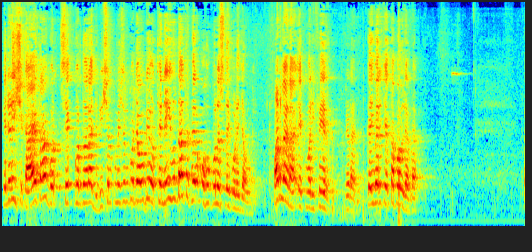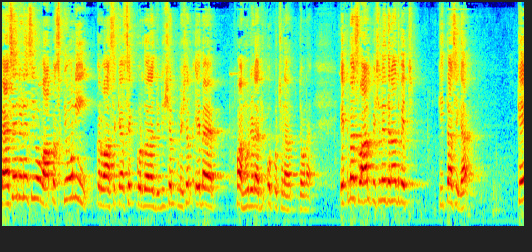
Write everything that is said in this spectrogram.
ਕਿ ਜਿਹੜੀ ਸ਼ਿਕਾਇਤ ਆ ਗੁਰ- ਸਿੱਖ ਗੁਰਦੁਆਰਾ ਜੁਡੀਸ਼ੀਅਲ ਕਮਿਸ਼ਨ ਕੋ ਜਾਊਗੀ, ਉੱਥੇ ਨਹੀਂ ਹੁੰਦਾ ਤੇ ਫਿਰ ਉਹ ਪੁਲਿਸ ਦੇ ਕੋਲੇ ਜਾਊਗੀ। ਪੜ ਲੈਣਾ ਇੱਕ ਵਾਰੀ ਫੇਰ ਜਿਹੜਾ ਜੀ। ਕਈ ਵਾਰੀ ਚੇਤਾ ਭੁੱਲ ਜਾਂਦਾ। ਪੈਸੇ ਜਿਹੜੇ ਸੀ ਉਹ ਵਾਪਸ ਕਿਉਂ ਨਹੀਂ ਕਰਵਾ ਸਕਿਆ ਸਿੱਖ ਗੁਰਦੁਆਰਾ ਜੁਡੀਸ਼ੀਅਲ ਕਮਿਸ਼ਨ? ਇਹ ਮੈਂ ਤੁਹਾਨੂੰ ਜਿਹੜਾ ਜੀ ਉਹ ਪੁੱਛਣਾ ਚਾਹੁੰਦਾ। ਇੱਕ ਮੈਂ ਸਵਾਲ ਪਿਛਲੇ ਦਿਨਾਂ ਦੇ ਵਿੱਚ ਕੀਤਾ ਸੀਗਾ ਕਿ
